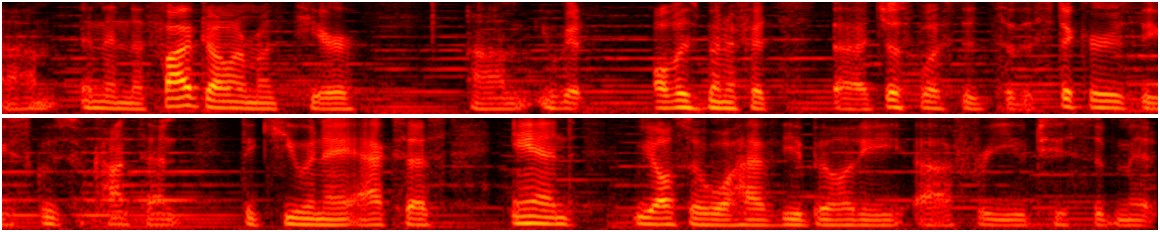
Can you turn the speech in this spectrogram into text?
Um, and then the $5 month tier, um, you'll get all those benefits uh, just listed. So the stickers, the exclusive content, the Q&A access, and we also will have the ability uh, for you to submit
